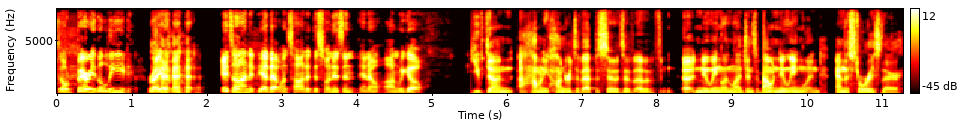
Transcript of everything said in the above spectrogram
don't bury the lead, right? I mean, it's haunted. Yeah, that one's haunted. This one isn't. You know, on we go. You've done uh, how many hundreds of episodes of, of uh, New England legends about New England and the stories there?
